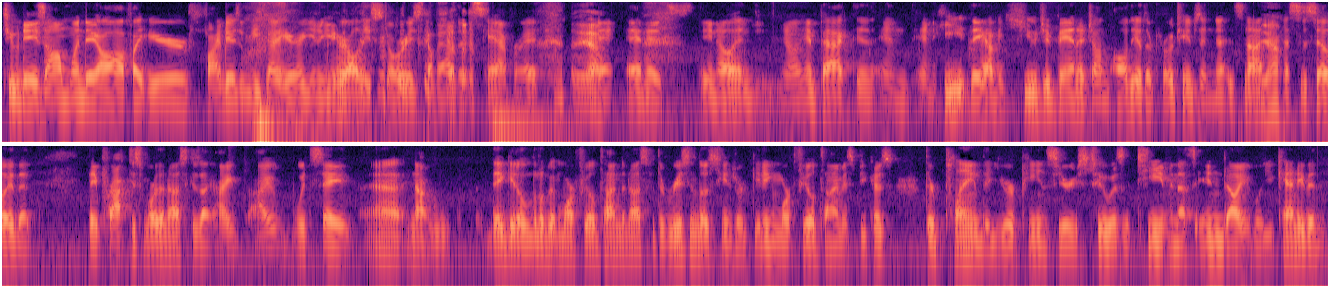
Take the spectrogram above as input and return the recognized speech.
two days on, one day off. I hear five days a week. I hear, you know, you hear all these stories come out of this camp, right? Yeah. And, and, it's, you know, and you know, impact and, and and heat. They have a huge advantage on all the other pro teams, and it's not yeah. necessarily that they practice more than us, because I, I I would say eh, not. They get a little bit more field time than us, but the reason those teams are getting more field time is because they're playing the European Series too as a team, and that's invaluable. You can't even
